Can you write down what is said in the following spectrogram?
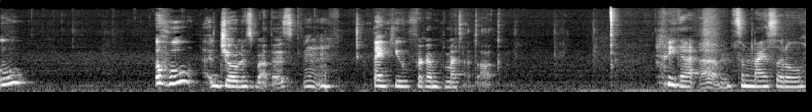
ooh, ooh. Jonas Brothers. Mm-mm. Thank you for coming to my TED Talk. We got um, some nice little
